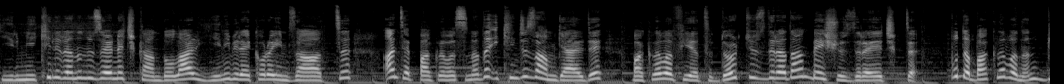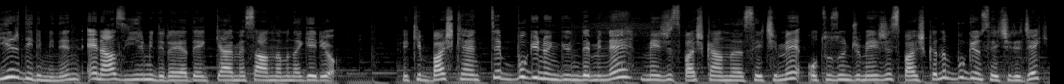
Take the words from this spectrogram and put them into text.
22 liranın üzerine çıkan dolar yeni bir rekora imza attı. Antep baklavasına da ikinci zam geldi. Baklava fiyatı 400 liradan 500 liraya çıktı. Bu da baklavanın bir diliminin en az 20 liraya denk gelmesi anlamına geliyor. Peki başkentte bugünün gündemine meclis başkanlığı seçimi 30. Meclis Başkanı bugün seçilecek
